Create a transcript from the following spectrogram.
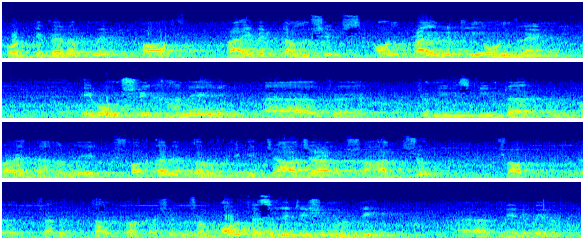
for development of private townships on privately owned land এবং সেখানে যদি স্কিমটা হয়, তাহলে সরকারের তরফ থেকে যা যা সাহায্য সব যাদের দরকার সেগুলো সব all facilitation will be made available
